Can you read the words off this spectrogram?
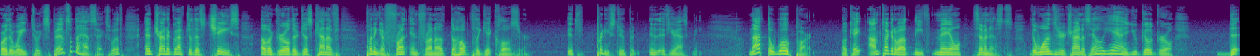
or they're way too expensive to have sex with and try to go after this chase of a girl they're just kind of putting a front in front of to hopefully get closer. It's pretty stupid, if you ask me. Not the woke part. Okay, I'm talking about the male feminists, the ones that are trying to say, "Oh yeah, you go, girl," the,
